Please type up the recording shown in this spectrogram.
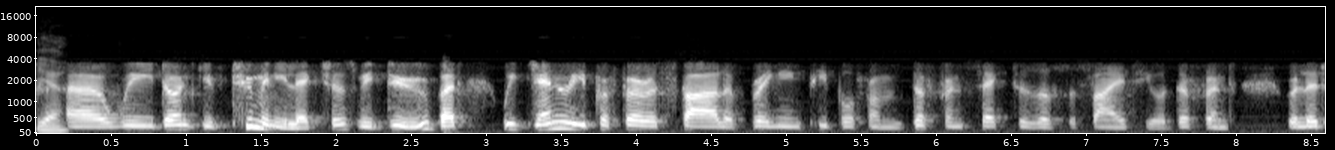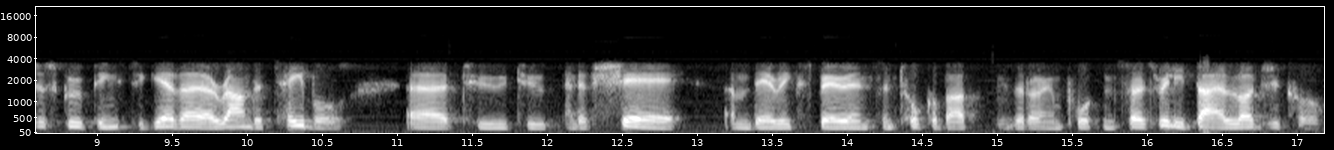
Yeah. Uh, we don't give too many lectures. We do, but we generally prefer a style of bringing people from different sectors of society or different religious groupings together around a table uh, to to kind of share um, their experience and talk about things that are important. So it's really dialogical.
